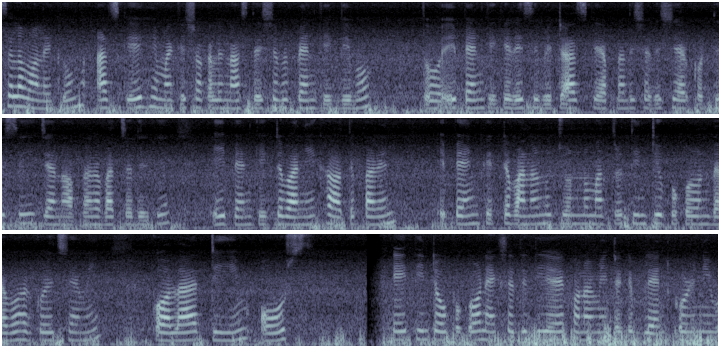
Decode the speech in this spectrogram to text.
আসসালামু আলাইকুম। আজকে হেমাকে সকালে নাস্তা হিসেবে প্যানকেক দেব। তো এই প্যানকেকের রেসিপিটা আজকে আপনাদের সাথে শেয়ার করতেছি, যেন আপনারা বাচ্চাদেরকে এই প্যানকেকটা বানিয়ে খাওয়াতে পারেন। এই প্যানকেকটা বানানোর জন্য মাত্র তিনটি উপকরণ ব্যবহার করেছি আমি। কলা, ডিম, ওটস। এই তিনটা উপকরণ একসাথে দিয়ে এখন আমি এটাকে ব্লেন্ড করে নিব।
